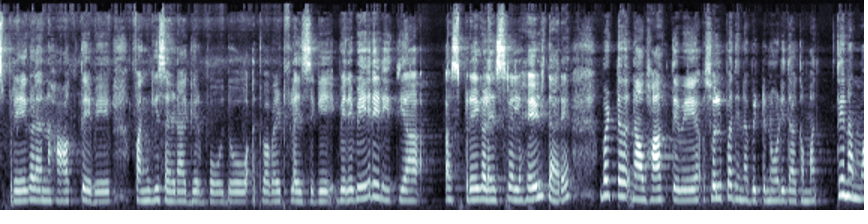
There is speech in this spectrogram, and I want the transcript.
ಸ್ಪ್ರೇಗಳನ್ನು ಹಾಕ್ತೇವೆ, ಫಂಗಿಸೈಡ್ ಆಗಿರ್ಬೋದು ಅಥವಾ ವೈಟ್ ಫ್ಲೈಸಿಗೆ ಬೇರೆ ಬೇರೆ ರೀತಿಯ ಸ್ಪ್ರೇಗಳ ಹೆಸರೆಲ್ಲ ಹೇಳ್ತಾರೆ. ಬಟ್ ನಾವು ಹಾಕ್ತೇವೆ. ಸ್ವಲ್ಪ ದಿನ ಬಿಟ್ಟು ನೋಡಿದಾಗ ಮತ್ತೆ ನಮ್ಮ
